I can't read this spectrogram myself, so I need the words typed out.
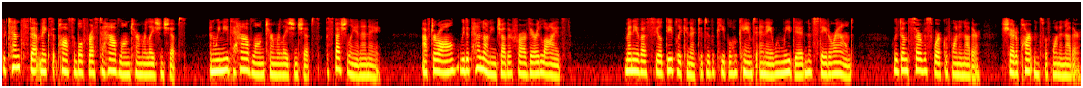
The tenth step makes it possible for us to have long-term relationships. And we need to have long-term relationships, especially in NA. After all, we depend on each other for our very lives. Many of us feel deeply connected to the people who came to NA when we did and have stayed around. We've done service work with one another, shared apartments with one another,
